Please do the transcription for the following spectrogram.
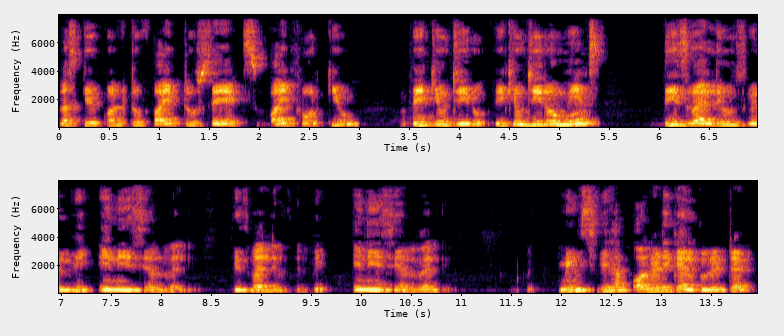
Plus q equal to 5 to 6 y4q vq0 vq0 means these values will be initial values. These values will be initial values. Means we have already calculated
